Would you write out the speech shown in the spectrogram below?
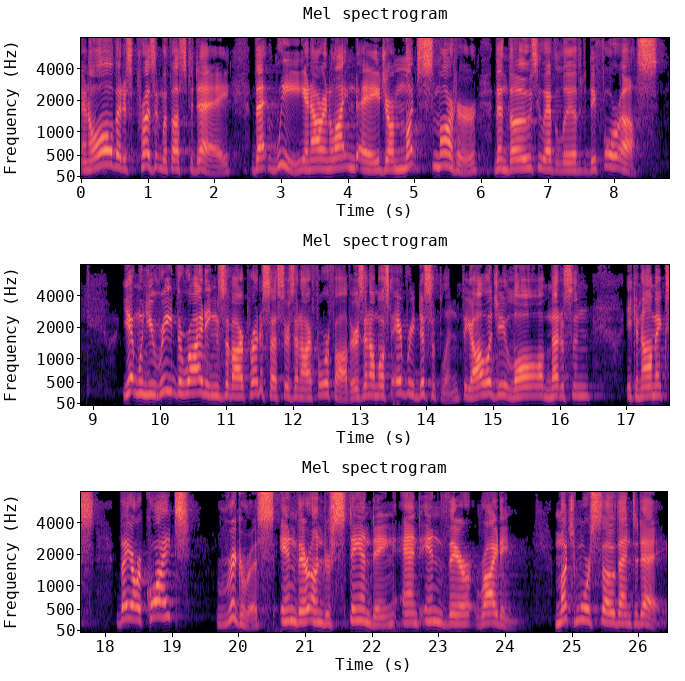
and all that is present with us today, that we, in our enlightened age, are much smarter than those who have lived before us. Yet, when you read the writings of our predecessors and our forefathers in almost every discipline theology, law, medicine, economics they are quite rigorous in their understanding and in their writing, much more so than today.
